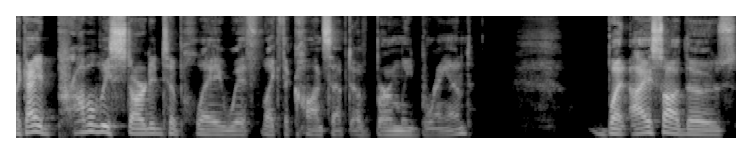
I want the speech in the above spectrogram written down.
like I had probably started to play with like the concept of Burnley brand, but I saw those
